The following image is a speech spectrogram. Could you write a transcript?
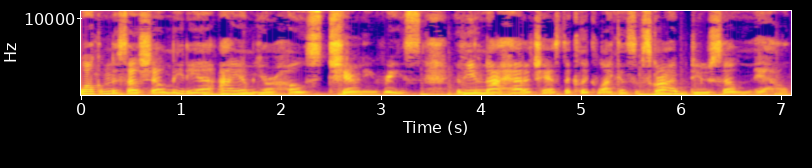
Welcome to Social Media. I am your host, Cherny Reese. If you've not had a chance to click like and subscribe, do so now.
